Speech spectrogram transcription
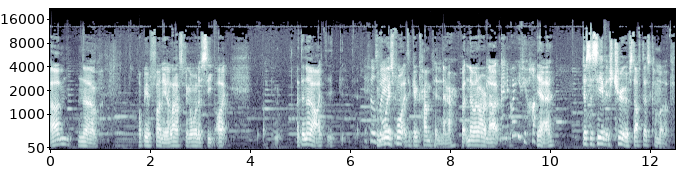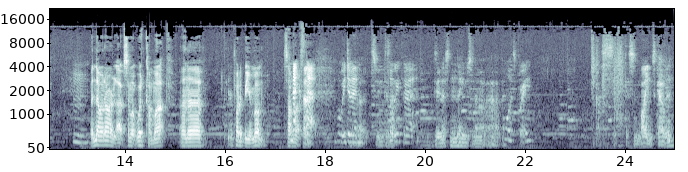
Um, no. Not being funny. The last thing I want to see, I, I don't know. I, it, It feels I've weird. always doesn't it? wanted to go camping there, but no knowing our luck, in a graveyard. yeah, just to see if it's true if stuff does come up. Hmm. But knowing our luck, something would come up, and uh, it'd probably be your mum. Something Next like that. step. What are we doing? Uh, so you do Talk me that. through it. Doing this nose now. Like that. That's brave. Get some lines going.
